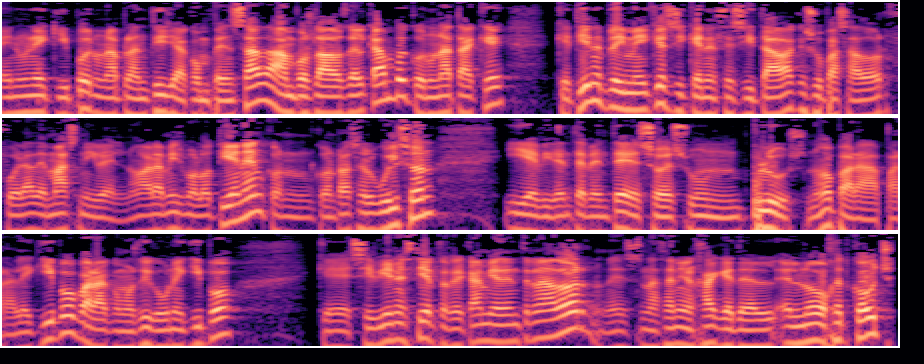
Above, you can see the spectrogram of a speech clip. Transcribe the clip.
en un equipo, en una plantilla compensada a ambos lados del campo y con un ataque que tiene playmakers y que necesitaba que su pasador fuera de más nivel, ¿no? Ahora mismo lo tienen con, con Russell Wilson y evidentemente eso es un plus, ¿no? Para, para el equipo, para, como os digo, un equipo que si bien es cierto que cambia de entrenador, es Nathaniel Hackett el, el nuevo head coach,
